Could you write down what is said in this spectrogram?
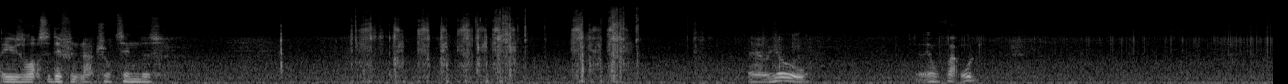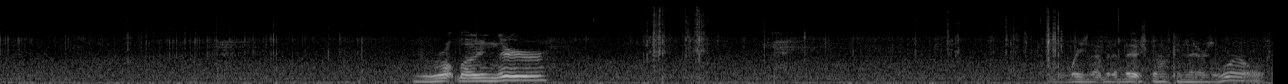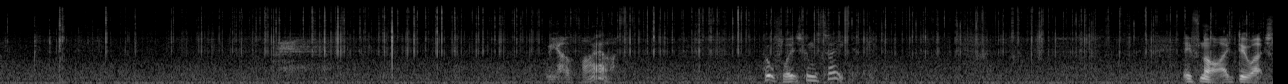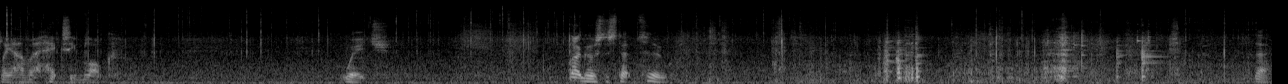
I use lots of different natural tinders. There we go. Little fat wood. Drop that in there. Wedge that bit of birch bark in there as well. We have fire. Hopefully it's going to take. If not, I do actually have a hexi block. Which, that goes to step two. There.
